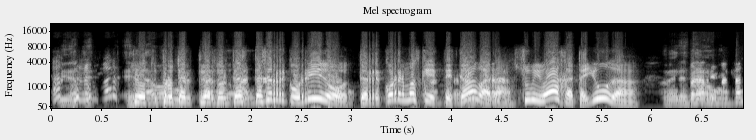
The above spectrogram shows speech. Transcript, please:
Asco Mira, no es eh, marca. Pero, pero te, pero te- te hace recorrido, te recorre más que te cámara, sube y baja, te ayuda. A ver, Para rematar,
